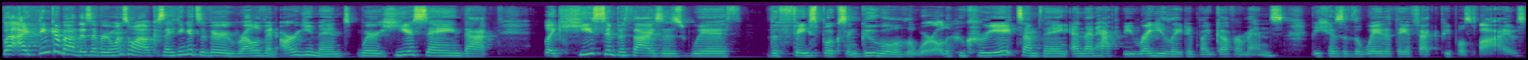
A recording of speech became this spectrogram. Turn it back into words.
but I think about this every once in a while because I think it's a very relevant argument where he is saying that, like, he sympathizes with the Facebooks and Google of the world who create something and then have to be regulated by governments because of the way that they affect people's lives.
